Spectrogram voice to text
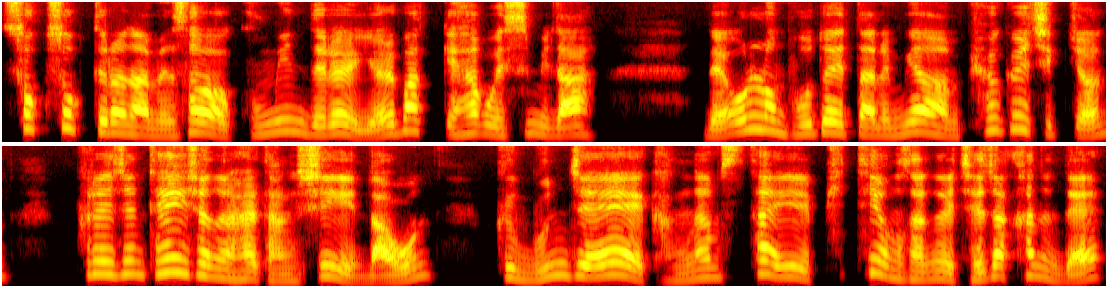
속속 드러나면서 국민들을 열받게 하고 있습니다. 네, 언론 보도에 따르면 표결 직전 프레젠테이션을 할 당시 나온 그 문제의 강남 스타일 PT 영상을 제작하는데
